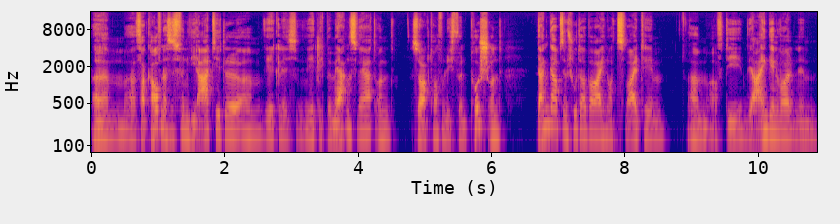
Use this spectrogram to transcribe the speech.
ähm, äh, verkaufen. Das ist für einen VR-Titel ähm, wirklich, wirklich bemerkenswert und sorgt hoffentlich für einen Push. Und dann gab es im Shooter-Bereich noch zwei Themen, ähm, auf die wir eingehen wollten im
